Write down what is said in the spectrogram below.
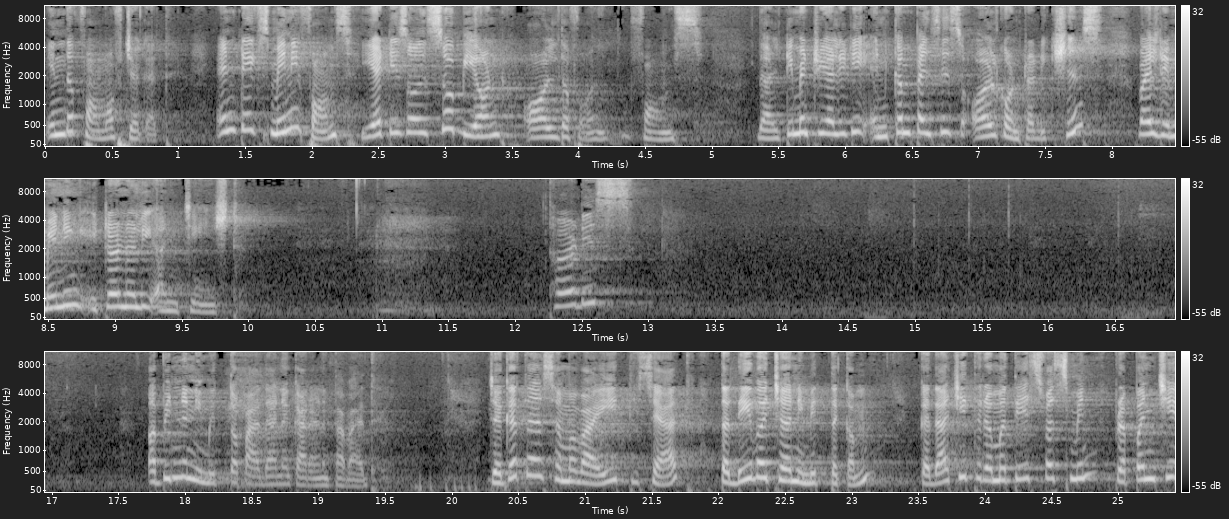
in the form of Jagat And takes many forms, yet is also beyond all the form, forms. The ultimate reality encompasses all contradictions while remaining eternally unchanged. Third is अभिन्न निमित्तोपादान कारणतावाद जगत समवायी स्यात् तदेव च निमित्तकं कदाचित् रमते स्वस्मिन् प्रपञ्चे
